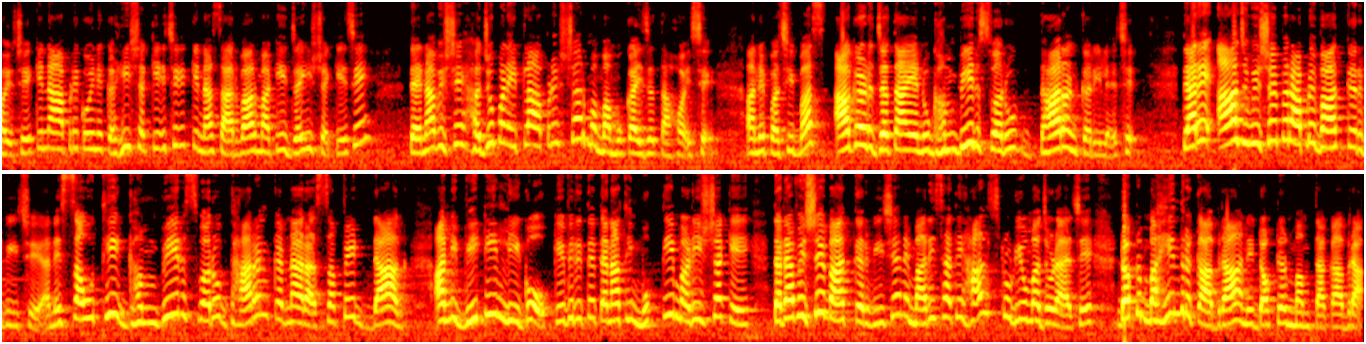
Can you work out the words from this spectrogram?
હોય છે કે ના આપણે કોઈને કહી શકીએ છીએ કે ના સારવાર માટે જઈ શકીએ છીએ. તેના વિશે હજુ પણ એટલા આપણે શર્મમાં મુકાઈ જતા હોય છે. અને પછી બસ આગળ જતા એનું ગંભીર સ્વરૂપ ધારણ કરી લે છે. ત્યારે આ જ વિષય પર આપણે વાત કરવી છે અને સૌથી ગંભીર સ્વરૂપ ધારણ કરનારા સફેદ ડાઘ અને વીટી લીગો કેવી રીતે તેનાથી મુક્તિ મળી શકે તેના વિશે વાત કરવી છે અને મારી સાથે હાલ સ્ટુડિયોમાં જોડાયા છે ડોક્ટર મહેન્દ્ર કાબરા અને ડોક્ટર મમતા કાબરા.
